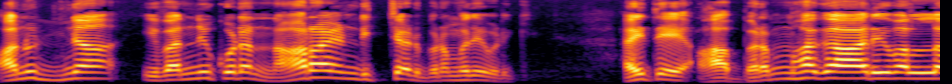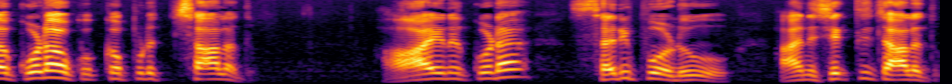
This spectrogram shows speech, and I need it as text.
అనుజ్ఞ ఇవన్నీ కూడా నారాయణుడు ఇచ్చాడు బ్రహ్మదేవుడికి. అయితే ఆ బ్రహ్మగారి వల్ల కూడా ఒక్కొక్కప్పుడు చాలదు. ఆయన కూడా సరిపోడు ఆయన శక్తి చాలదు.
